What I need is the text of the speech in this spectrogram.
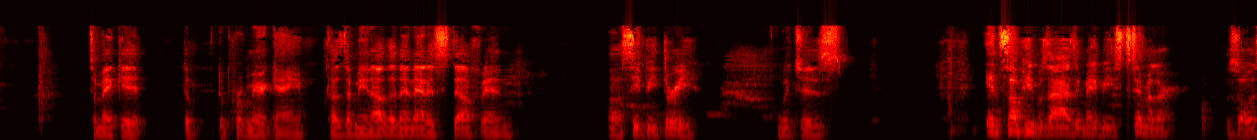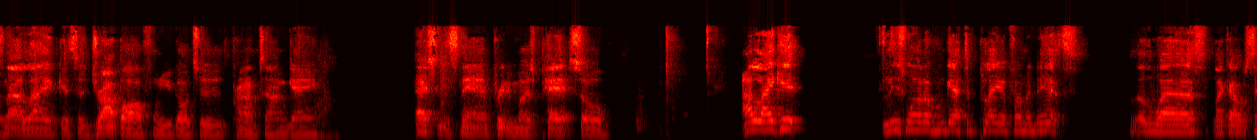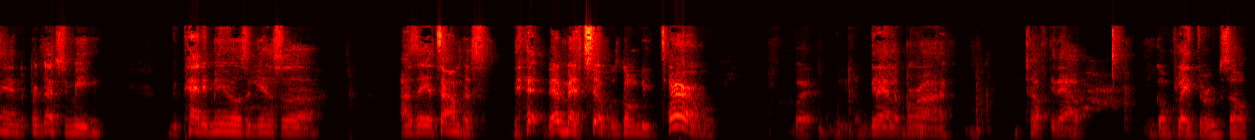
to make it the, the premier game. Because I mean, other than that, it's Steph and uh, CP3, which is in some people's eyes, it may be similar. So it's not like it's a drop off when you go to primetime game. Actually, stand pretty much pat. So I like it. At least one of them got to play from the Nets. Otherwise, like I was saying, the production meeting, be Patty Mills against uh, Isaiah Thomas. That, that matchup was going to be terrible. But I'm glad LeBron toughed it out. Going to play through. So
